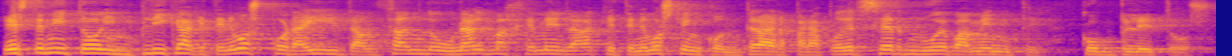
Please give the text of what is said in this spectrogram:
Este mito implica que tenemos por ahí danzando un alma gemela que tenemos que encontrar para poder ser nuevamente completos.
